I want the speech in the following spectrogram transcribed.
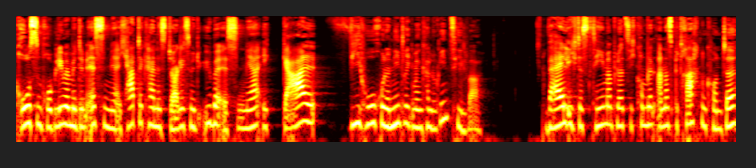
großen Probleme mit dem Essen mehr. Ich hatte keine Struggles mit Überessen mehr, egal wie hoch oder niedrig mein Kalorienziel war weil ich das Thema plötzlich komplett anders betrachten konnte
